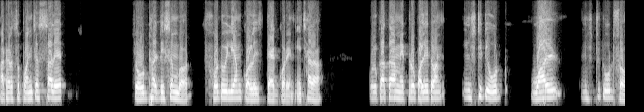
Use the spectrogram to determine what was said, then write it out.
আঠারোশো পঞ্চাশ সালের চৌঠা ডিসেম্বর ফোর্ট উইলিয়াম কলেজ ত্যাগ করেন। এছাড়া Kolkata metropolitan institute, world institute সহ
